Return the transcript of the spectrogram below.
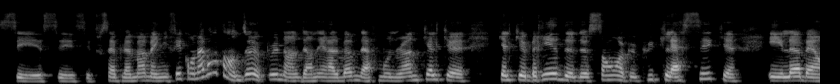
C'est tout simplement magnifique. On avait entendu un peu dans le dernier album d'Half Moon Run quelques, brides de son un peu plus classiques. Et là, ben,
